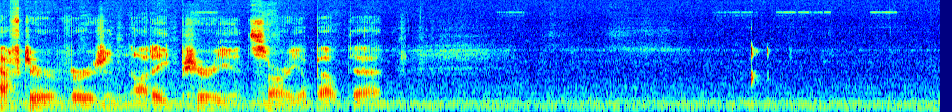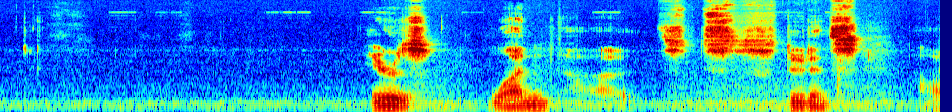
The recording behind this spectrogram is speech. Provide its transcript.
after version, not a period. Sorry about that. Here's one. Uh, students uh,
